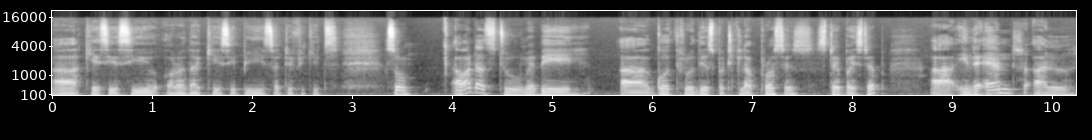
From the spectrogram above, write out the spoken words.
uh, KCSE or other KCPE certificates. So I want us to maybe uh, go through this particular process step by step. Uh, in the end, I'll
